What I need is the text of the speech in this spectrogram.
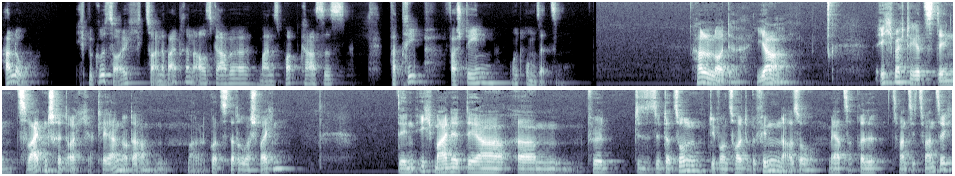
Hallo, ich begrüße euch zu einer weiteren Ausgabe meines Podcastes Vertrieb, Verstehen und Umsetzen. Hallo Leute, ja, ich möchte jetzt den zweiten Schritt euch erklären oder mal kurz darüber sprechen, den ich meine, der ähm, für diese Situation, die wir uns heute befinden, also März, April 2020,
